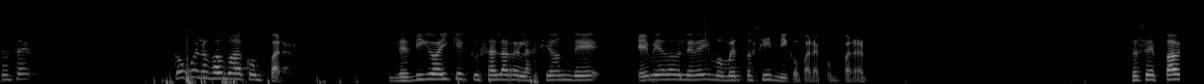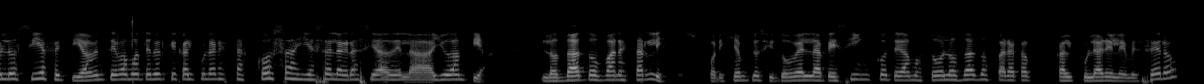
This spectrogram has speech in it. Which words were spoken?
Entonces, ¿cómo los vamos a comparar? Les digo ahí que hay que usar la relación de MW y momento sísmico para comparar. Entonces, Pablo, sí, efectivamente vamos a tener que calcular estas cosas y esa es la gracia de la ayudantía. Los datos van a estar listos. Por ejemplo, si tú ves la P5, te damos todos los datos para calcular el M0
